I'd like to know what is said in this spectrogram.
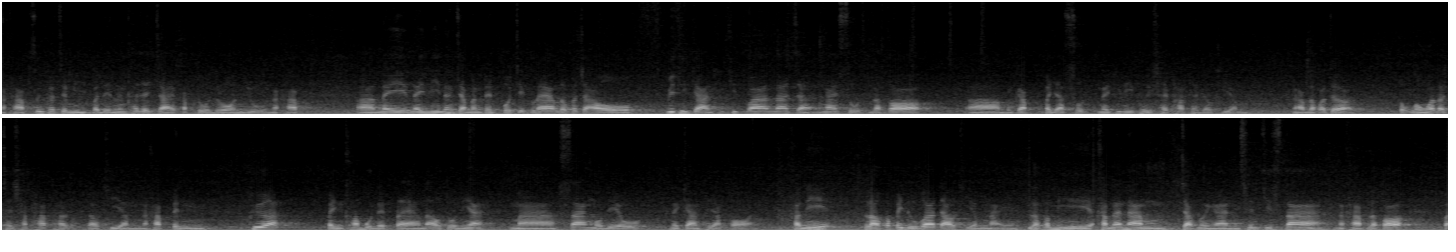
นะครับ ซึ่งก็จะมีประเด็นเรื่องค่าใช้จ่ายกับตัวโดรนอยู่นะครับในในนี้เนื่องจากมันเป็นโปรเจกต์แรกเราก็จะเอาวิธีการที่คิดว่าน่าจะง่ายสุด แล้วก็เหมือนกับประหยัดสุดในที่นี้คือใช้ภาพถ่ายดาวเทียมนะครับเราก็จะตกลงว่าเราจะใช้ภาพถ่ายดาวเทียมนะครับเป็นเพื่อเป็นข้อมูลในแปลงแล้วเอาตัวนี้มาสร้างโมเดล ในการพยากรณ์ คราวนี้เราก็ไปดูว่าดาวเทียมไหน เราก็มีคำแนะนำจากหน่วยงานอย่างเช่น GISTDA นะครับ แล้วก็ไป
